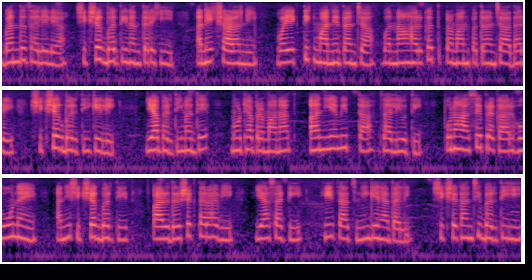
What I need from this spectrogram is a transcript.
बंद झालेल्या शिक्षक भरतीनंतरही अनेक शाळांनी वैयक्तिक मान्यतांच्या व नाहरकत प्रमाणपत्रांच्या आधारे शिक्षक भरती केली. या भरतीमध्ये मोठ्या प्रमाणात अनियमितता झाली होती. पुन्हा असे प्रकार होऊ नये आणि शिक्षक भरतीत पारदर्शकता राहावी यासाठी ही चाचणी घेण्यात आली. शिक्षकांची भरती ही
